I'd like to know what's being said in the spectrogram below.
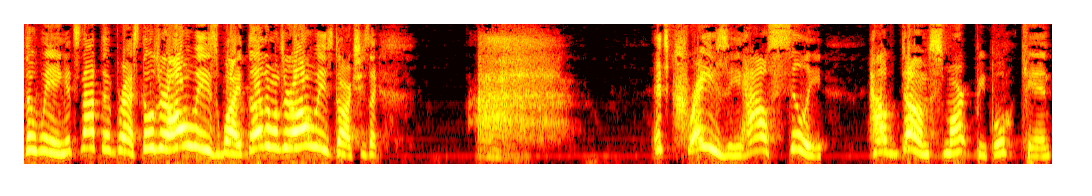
the wing, it's not the breast. Those are always white. The other ones are always dark. She's like, ah. It's crazy how silly, how dumb smart people can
